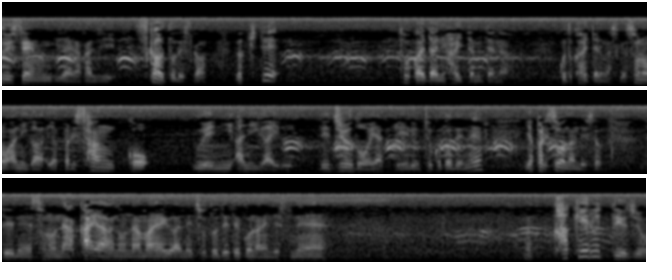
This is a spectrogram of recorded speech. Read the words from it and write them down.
推薦みたいな感じ、スカウトですか？が来て、東海大に入ったみたいなこと書いてありますけど、その兄がやっぱり3個上に兄がいる。で、柔道をやっているということでね、やっぱりそうなんですよ。でね、その中屋の名前がね、ちょっと出てこないんですね。かけるっていう字を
